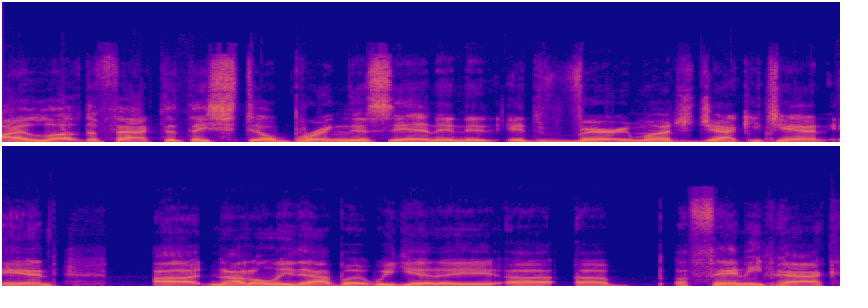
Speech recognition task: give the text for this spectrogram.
I love the fact that they still bring this in, and it, it's very much Jackie Chan. And uh, not only that, but we get a a, a, a fanny pack,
